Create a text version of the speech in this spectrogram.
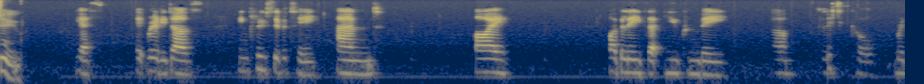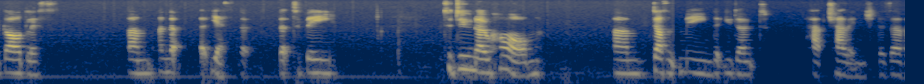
do. Yes, it really does. Inclusivity and I I believe that you can be um, political regardless um, and that uh, yes, that that to be to do no harm um, doesn't mean that you don't have challenge. There's a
